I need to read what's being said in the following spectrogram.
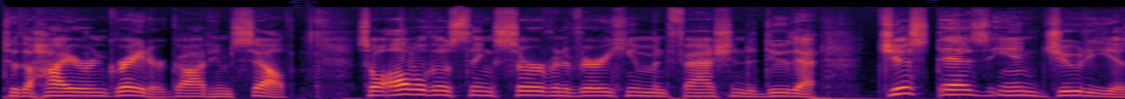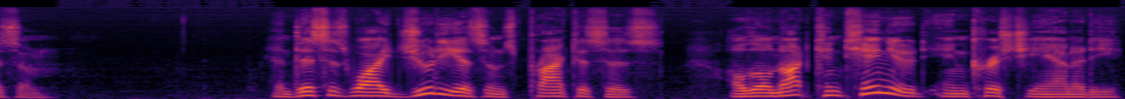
to the higher and greater God Himself. So all of those things serve in a very human fashion to do that. Just as in Judaism, and this is why Judaism's practices although not continued in Christianity,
